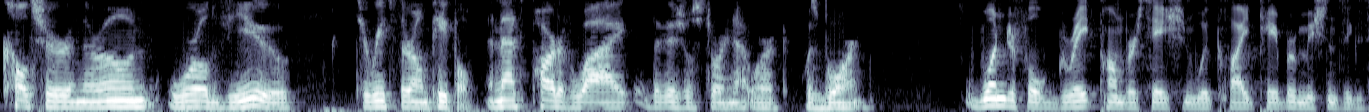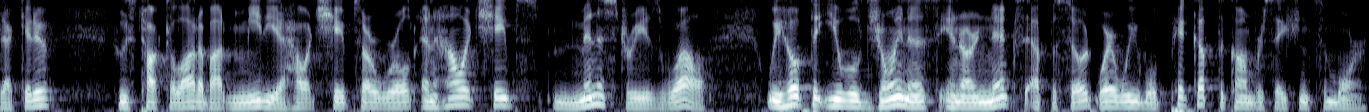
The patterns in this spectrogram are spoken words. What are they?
culture and their own worldview to reach their own people. And that's part of why the Visual Story Network was born. Wonderful, great conversation with Clyde Taber, missions executive who's talked a lot about media, how it shapes our world, and how it shapes ministry as well. We hope that you will join us in our next episode where we will pick up the conversation some more.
